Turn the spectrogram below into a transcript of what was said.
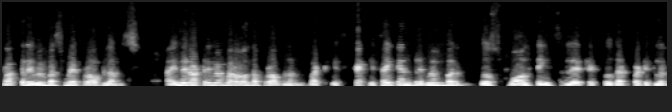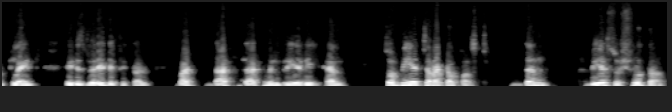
Doctor remembers my problems. I may not remember all the problems, but if if I can remember those small things related to that particular client, it is very difficult. But that that will really help. So be a charaka first, then be a sushruta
